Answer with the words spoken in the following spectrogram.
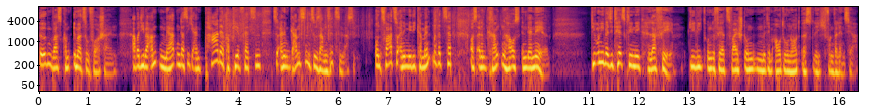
irgendwas kommt immer zum Vorschein. Aber die Beamten merken, dass sich ein paar der Papierfetzen zu einem Ganzen zusammensetzen lassen. Und zwar zu einem Medikamentenrezept aus einem Krankenhaus in der Nähe. Die Universitätsklinik La Fée. Die liegt ungefähr zwei Stunden mit dem Auto nordöstlich von Valencia.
